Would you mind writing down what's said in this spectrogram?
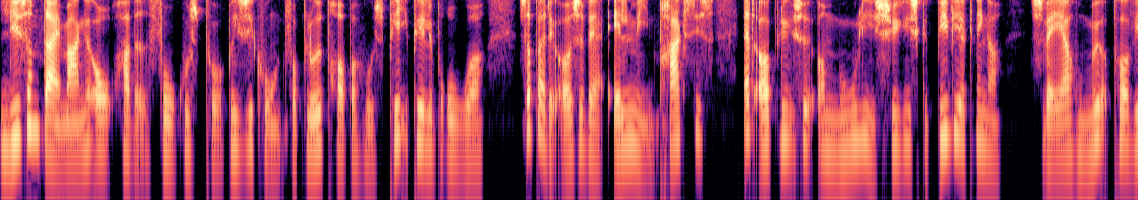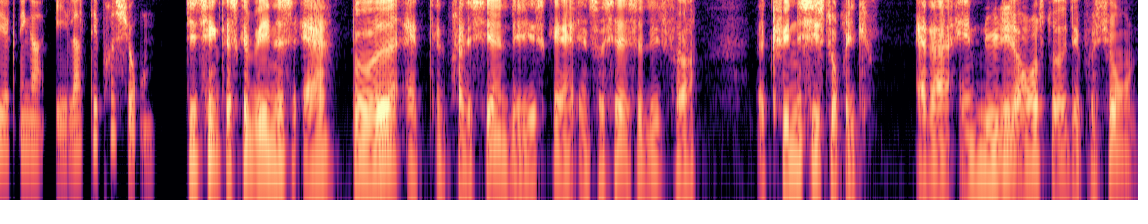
Ligesom der i mange år har været fokus på risikoen for blodpropper hos p-pillebrugere, så bør det også være almen praksis at oplyse om mulige psykiske bivirkninger, svære humørpåvirkninger eller depression. De ting, der skal vendes, er både, at den praktiserende læge skal interessere sig lidt for kvindes historik. Er der en nyligt overstået depression?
